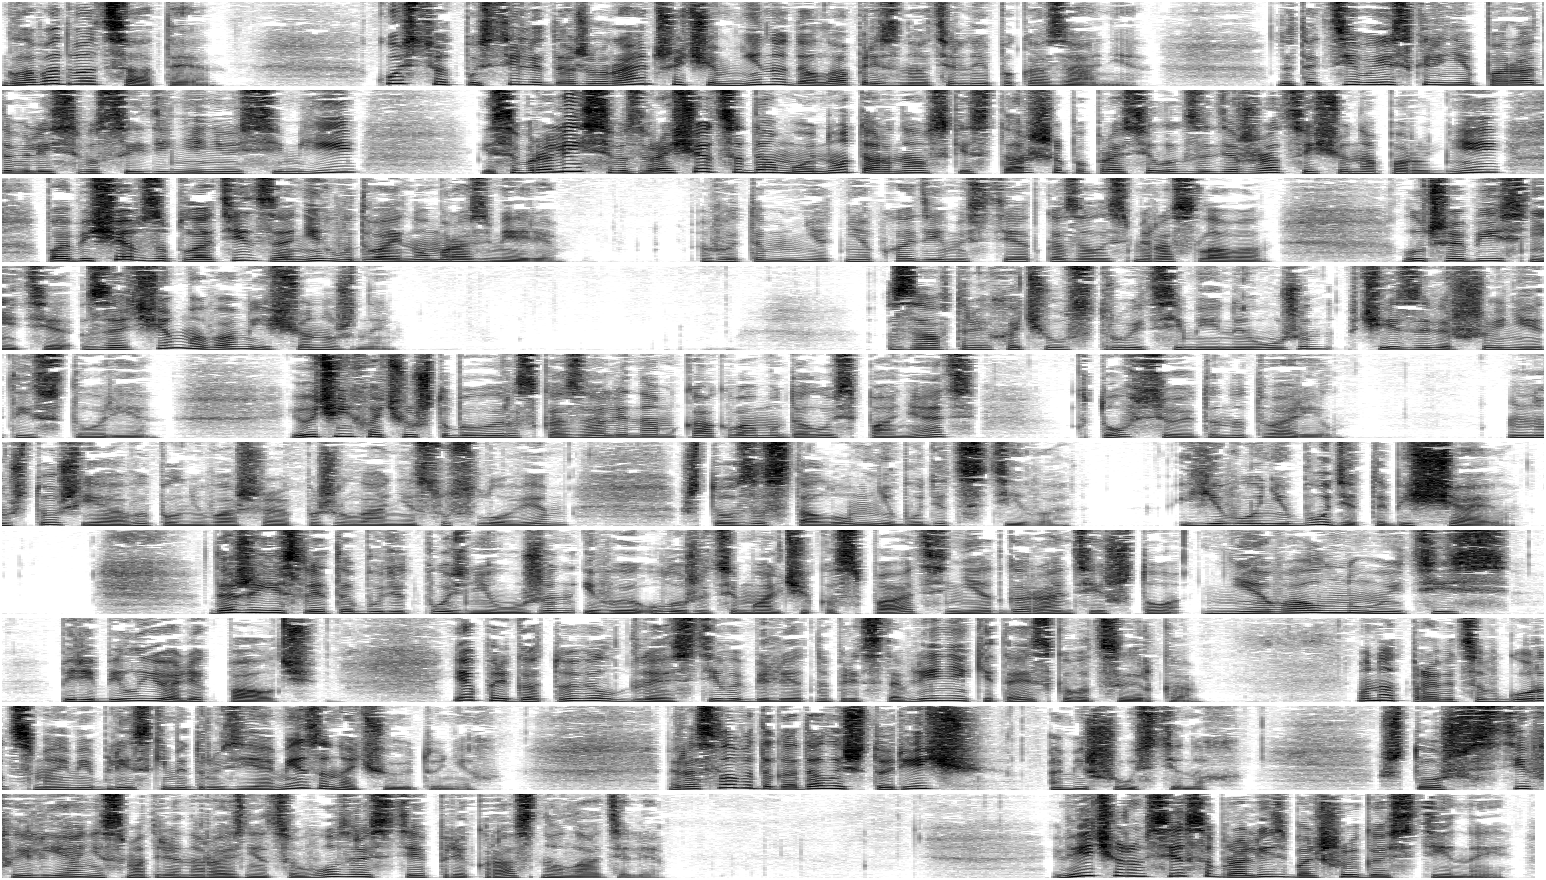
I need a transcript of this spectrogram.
Глава 20. Костю отпустили даже раньше, чем Нина дала признательные показания. Детективы искренне порадовались воссоединению семьи и собрались возвращаться домой, но Тарнавский-старший попросил их задержаться еще на пару дней, пообещав заплатить за них в двойном размере. «В этом нет необходимости», — отказалась Мирослава. «Лучше объясните, зачем мы вам еще нужны?» Завтра я хочу устроить семейный ужин в честь завершения этой истории. И очень хочу, чтобы вы рассказали нам, как вам удалось понять, кто все это натворил. Ну что ж, я выполню ваше пожелание с условием, что за столом не будет Стива. Его не будет, обещаю. Даже если это будет поздний ужин, и вы уложите мальчика спать, нет гарантии, что... «Не волнуйтесь», — перебил ее Олег Павлович я приготовил для Стива билет на представление китайского цирка. Он отправится в город с моими близкими друзьями и заночует у них. Мирослава догадалась, что речь о Мишустинах. Что ж, Стив и Илья, несмотря на разницу в возрасте, прекрасно ладили. Вечером все собрались в большой гостиной.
